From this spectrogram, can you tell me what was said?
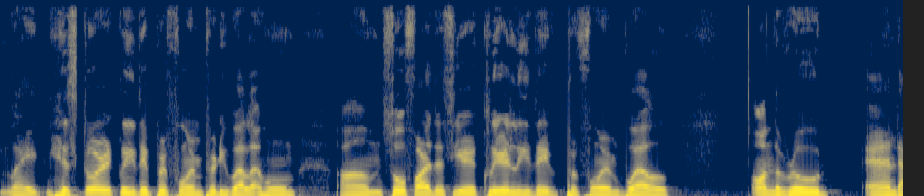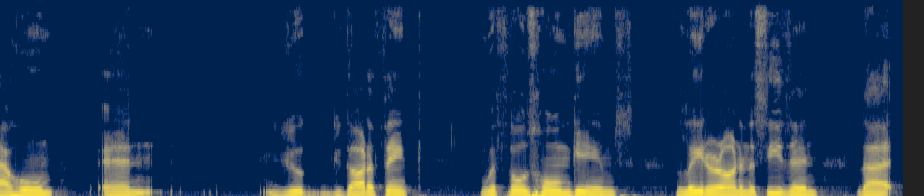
like historically they perform pretty well at home um so far this year clearly they've performed well on the road and at home and you you gotta think with those home games later on in the season that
